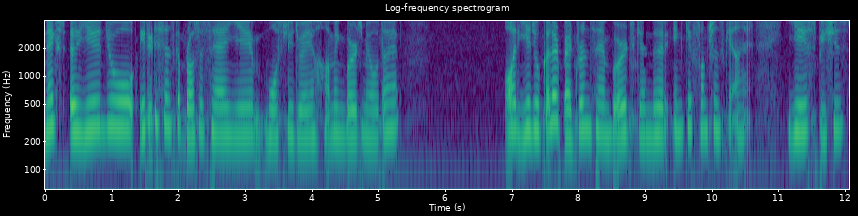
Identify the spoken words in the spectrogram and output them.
नेक्स्ट ये जो इरिडिसेंस का प्रोसेस है, ये मोस्टली जो है हमिंग बर्ड्स में होता है। और ये जो कलर पैटर्न्स हैं बर्ड्स के अंदर, इनके फ़ंक्शंस क्या हैं? ये स्पीशीज़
